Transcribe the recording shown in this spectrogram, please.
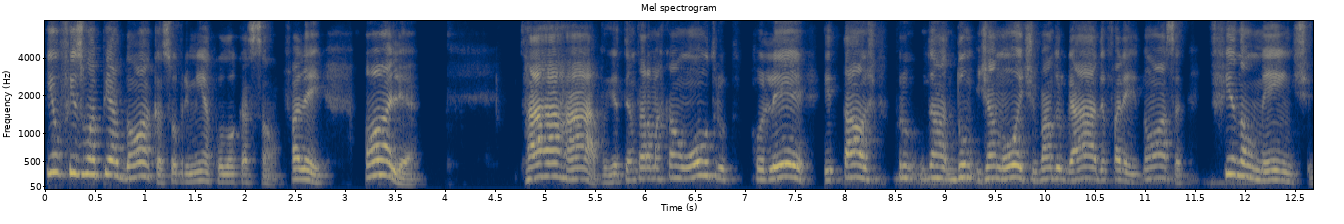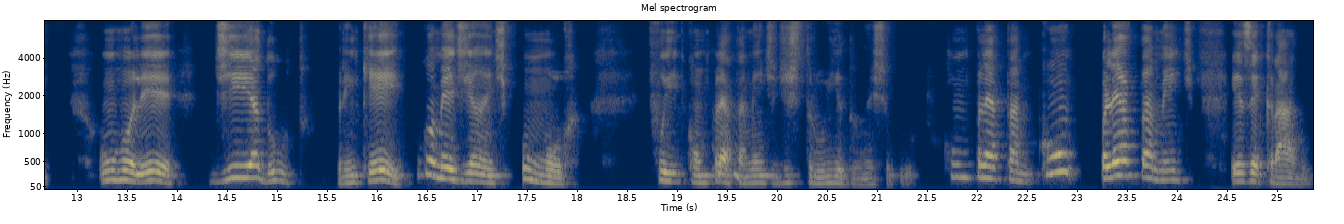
e eu fiz uma piadoca sobre minha colocação. Falei: olha, hahaha, porque tentaram marcar um outro rolê e tal, de à noite, madrugada. Eu falei: nossa, finalmente um rolê de adulto. Brinquei, comediante, humor. Fui completamente destruído neste grupo. Completa, completamente execrado.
